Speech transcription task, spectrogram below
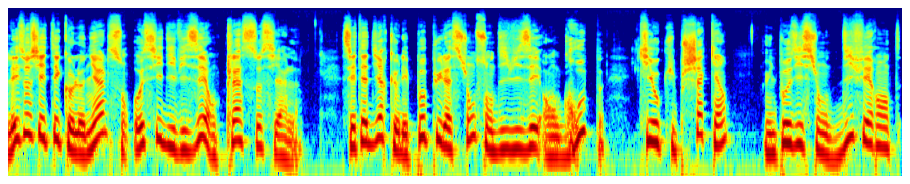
Les sociétés coloniales sont aussi divisées en classes sociales, c'est-à-dire que les populations sont divisées en groupes qui occupent chacun une position différente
